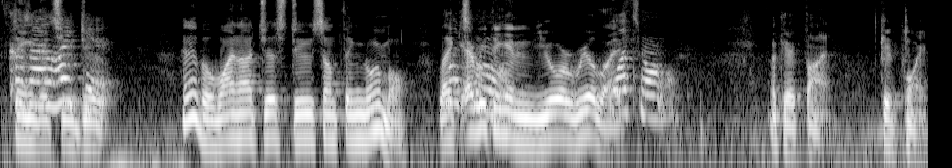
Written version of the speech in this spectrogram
thing I that you do? it. I know, but why not just do something normal? Like What's everything normal? in your real life. What's normal? Okay, fine. Good point.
